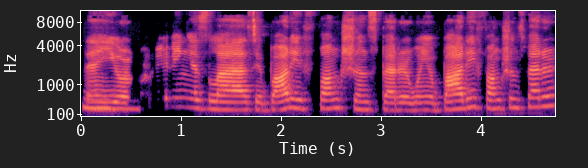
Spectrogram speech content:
Then mm. your craving is less your body functions better. When your body functions better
